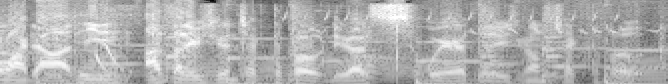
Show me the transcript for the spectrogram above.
Oh my god, he- I thought he was gonna check the boat, dude. I swear I thought he was gonna check the boat.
